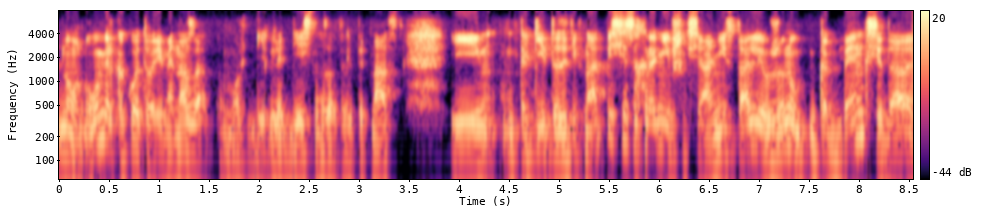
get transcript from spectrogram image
ну, он умер какое-то время назад, может, лет 10 назад или 15, и какие-то из этих надписей сохранившихся, они стали уже, ну, как Бэнкси, да,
